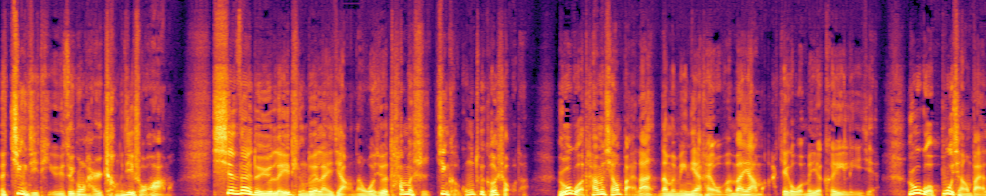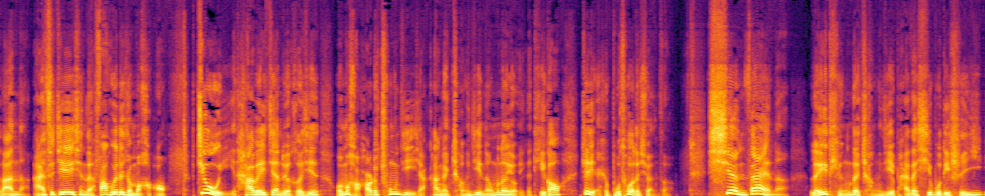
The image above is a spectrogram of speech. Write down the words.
那竞技体育最终还是成绩说话嘛？现在对于雷霆队来讲呢，我觉得他们是进可攻退可守的。如果他们想摆烂，那么明年还有文班亚马，这个我们也可以理解。如果不想摆烂呢？SGA 现在发挥的这么好，就以他为舰队核心，我们好好的冲击一下，看看成绩能不能有一个提高，这也是不错的选择。现在呢，雷霆的成绩排在西部第十一，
